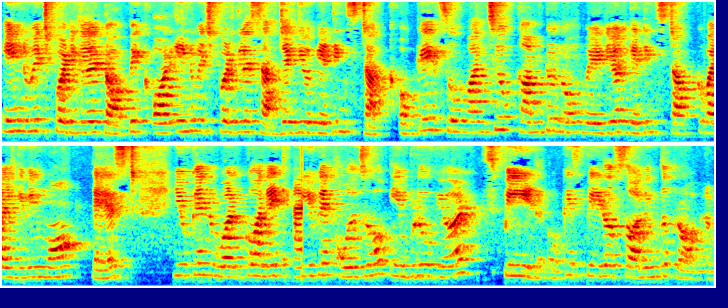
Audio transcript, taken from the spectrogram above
in which particular topic or in which particular subject you're getting stuck okay? So once you come to know where you're getting stuck while giving mock test you can work on it and you can also improve your speed okay? Speed of solving the problem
